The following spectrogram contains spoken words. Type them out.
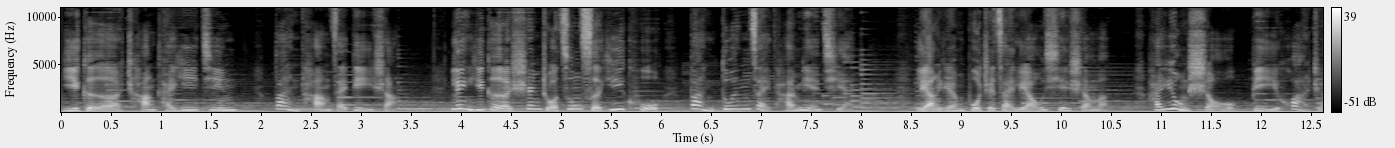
一个敞开衣襟，半躺在地上；另一个身着棕色衣裤，半蹲在他面前。两人不知在聊些什么，还用手比划着。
